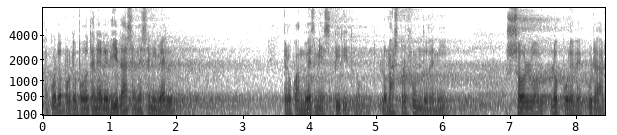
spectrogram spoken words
¿de acuerdo? Porque puedo tener heridas en ese nivel. Pero cuando es mi espíritu, lo más profundo de mí, solo lo puede curar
